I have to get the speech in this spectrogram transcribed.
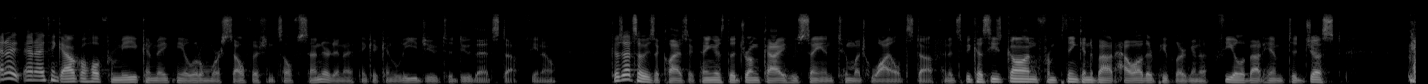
And I and I think alcohol for me can make me a little more selfish and self centered, and I think it can lead you to do that stuff, you know, because that's always a classic thing is the drunk guy who's saying too much wild stuff, and it's because he's gone from thinking about how other people are going to feel about him to just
